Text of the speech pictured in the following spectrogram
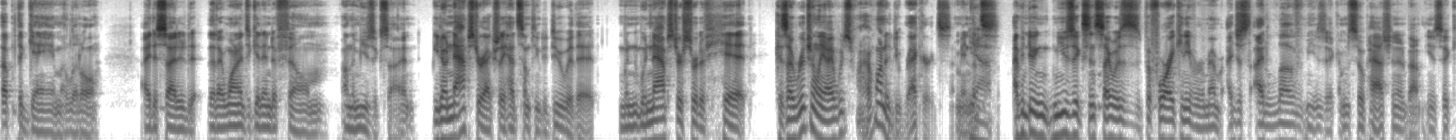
up the game a little. I decided that I wanted to get into film on the music side. You know, Napster actually had something to do with it. When when Napster sort of hit, because originally I was I wanted to do records. I mean, that's, I've been doing music since I was before I can even remember. I just I love music. I'm so passionate about music.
